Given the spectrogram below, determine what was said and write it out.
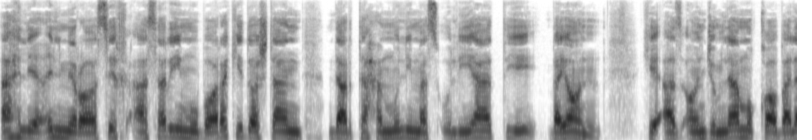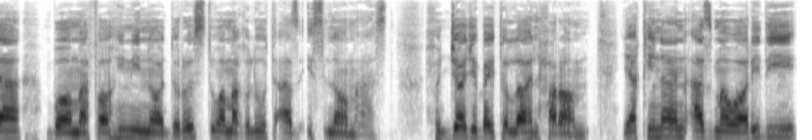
اهل علم راسخ اثری مبارکی داشتند در تحمل مسئولیت بیان. که از آن جمله مقابله با مفاهیم نادرست و مغلوط از اسلام است. حجاج بیت الله الحرام یقینا از مواردی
